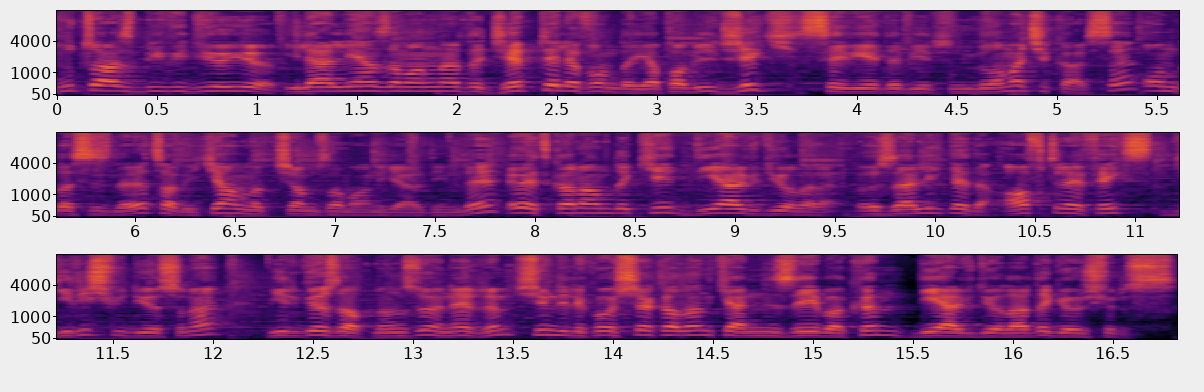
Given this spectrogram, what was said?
bu tarz bir videoyu ilerleyen zamanlarda cep telefonda yapabilecek seviyede bir uygulama çıkarsa onu da sizlere tabii ki anlatacağım zamanı geldiğinde. Evet kanalımdaki diğer videolara özellikle de After Effects giriş videosuna bir göz atmanızı öneririm. Şimdilik hoşça kalın, kendinize iyi bakın. Diğer videolarda görüşürüz.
